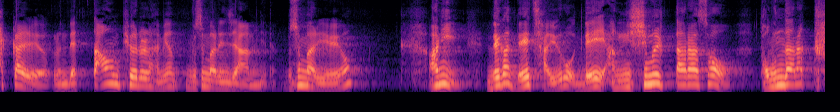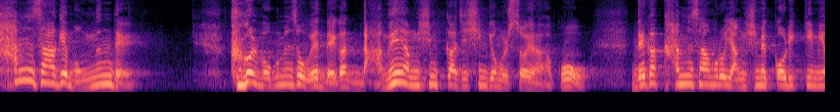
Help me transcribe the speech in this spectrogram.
헷갈려요. 그런데 따옴표를 하면 무슨 말인지 압니다. 무슨 말이에요? 아니, 내가 내 자유로 내 양심을 따라서 더군다나 감사하게 먹는데 그걸 먹으면서 왜 내가 남의 양심까지 신경을 써야 하고 내가 감사함으로 양심의 꺼리낌이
